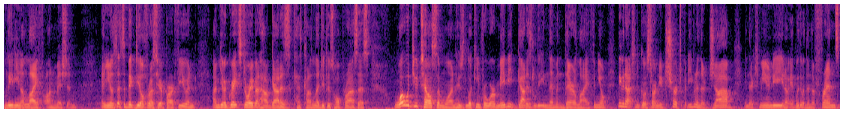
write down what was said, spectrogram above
leading a life on mission, and you know that's a big deal for us here at Parkview. And um, you have a great story about how God has has kind of led you through this whole process. What would you tell someone who's looking for where maybe God is leading them in their life, and you know maybe not to go start a new church, but even in their job, in their community, you know, within their friends?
